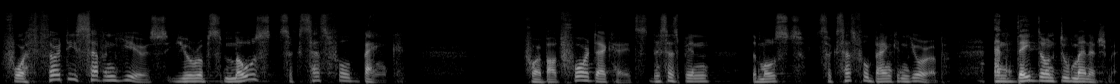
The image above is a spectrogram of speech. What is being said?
for 37 years, Europe's most successful bank. For about four decades, this has been the most successful bank in Europe. And they don't do management.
